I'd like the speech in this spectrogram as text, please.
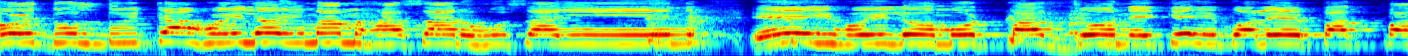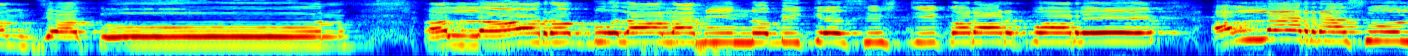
ওই দুল দুইটা হইল ইমাম হাসান হুসাইন। এই হইল মোট পাঁচজন, একেই বলে পাক পাঞ্জাতুন। আল্লাহ রব্বুল আলামিন নবীকে সৃষ্টি করার পরে আল্লাহর রাসূল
